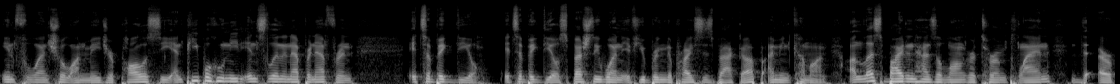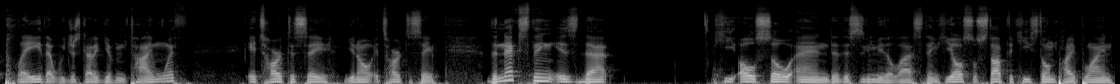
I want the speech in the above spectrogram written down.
influential on major policy? And people who need insulin and epinephrine, it's a big deal. It's a big deal, especially when if you bring the prices back up. I mean, come on. Unless Biden has a longer term plan th- or play that we just got to give him time with, it's hard to say. You know, it's hard to say. The next thing is that he also, and this is going to be the last thing, he also stopped the Keystone Pipeline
